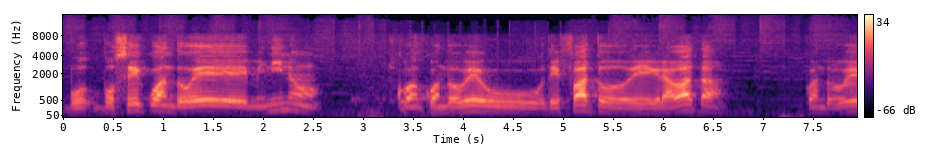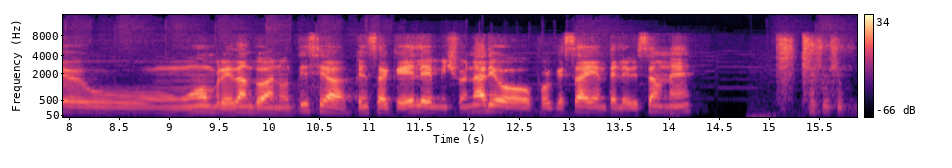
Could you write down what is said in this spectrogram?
Vo- Você, quando é menino, cu- quando vê o de fato, de gravata, quando vê um homem dando a notícia, pensa que ele é milionário porque sai em televisão, né?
